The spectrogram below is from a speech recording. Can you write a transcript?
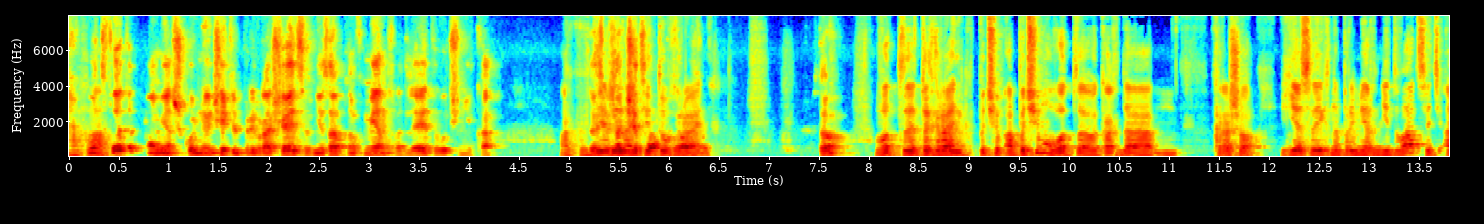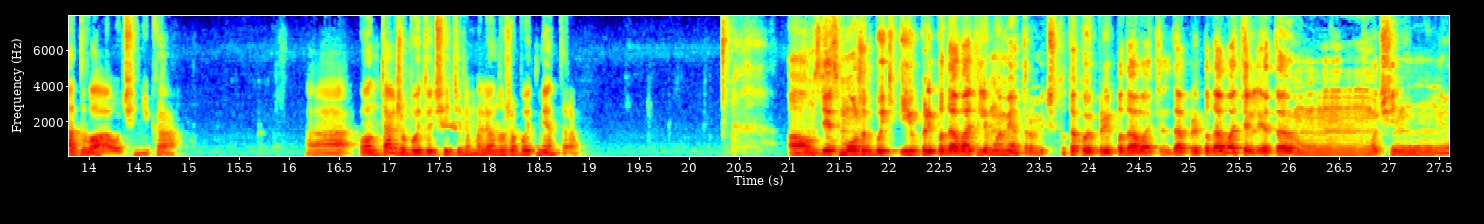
ага. вот в этот момент школьный учитель превращается внезапно в ментора для этого ученика. А где есть, же найти ту грань? Что? Вот эта грань. Почему, а почему вот когда... Хорошо, если их, например, не 20, а 2 ученика, он также будет учителем или он уже будет ментором? А он здесь может быть и преподавателем, и ментором. Ведь что такое преподаватель? Да, преподаватель – это очень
